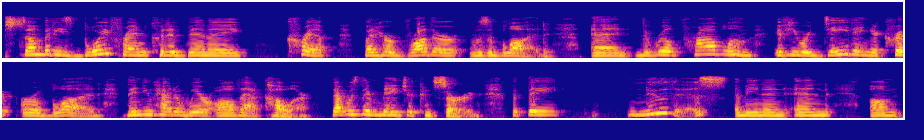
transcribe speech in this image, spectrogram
somebody's boyfriend could have been a Crip, but her brother was a Blood, and the real problem if you were dating a Crip or a Blood, then you had to wear all that color. That was their major concern, but they knew this. I mean, and and um,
